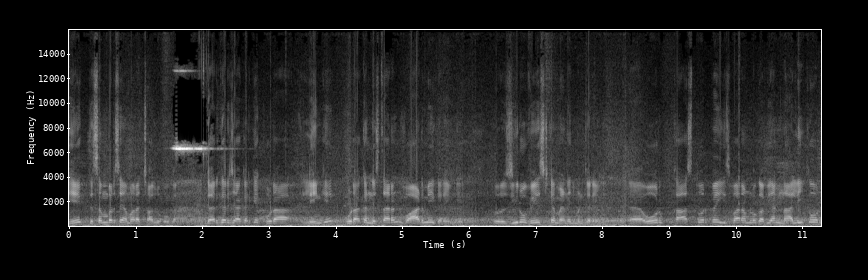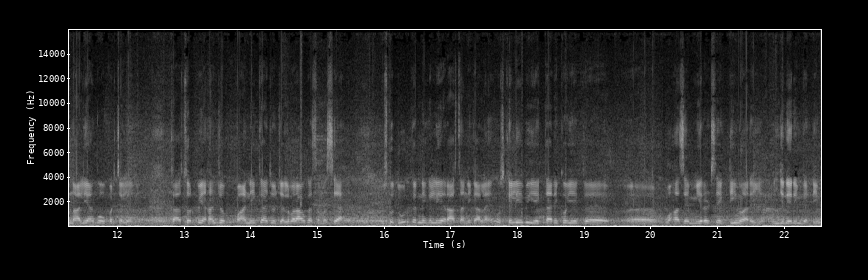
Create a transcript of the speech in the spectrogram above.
एक दिसंबर से हमारा चालू होगा। घर घर जा कर के कूड़ा लेंगे, कूड़ा का निस्तारण वार्ड में ही करेंगे। ज़ीरो वेस्ट का मैनेजमेंट करेंगे। और ख़ास तौर पे इस बार हम लोग अभियान नाली को और नालियाँ को ऊपर चलेंगे। खासतौर पर यहाँ जो पानी का, जो जलभराव का समस्या है, उसको दूर करने के लिए रास्ता निकाला है। उसके लिए भी एक तारीख को एक वहाँ से मेरठ से एक टीम आ रही है इंजीनियरिंग का टीम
